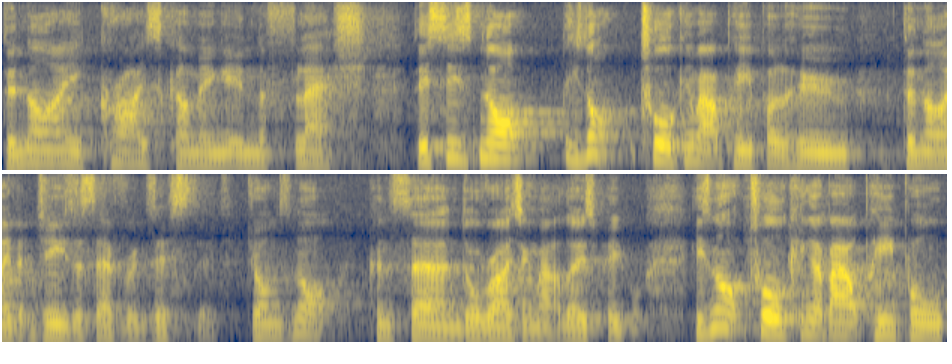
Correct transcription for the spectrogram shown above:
deny Christ coming in the flesh, this is not, he's not talking about people who deny that Jesus ever existed. John's not concerned or writing about those people. He's not talking about people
